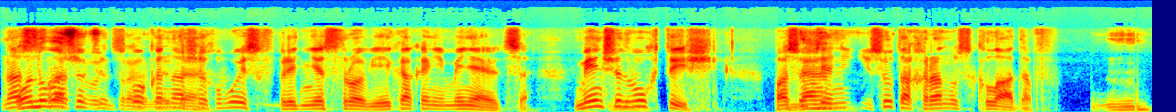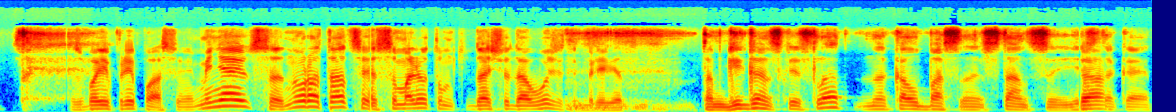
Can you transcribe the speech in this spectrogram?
Нас Он у вас сколько наших да. войск в Приднестровье и как они меняются. Меньше двух тысяч. По да. сути, они несут охрану складов с боеприпасами. Меняются, ну, ротация, самолетом туда-сюда возят и привет. Там гигантский склад на колбасной станции да. есть такая.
